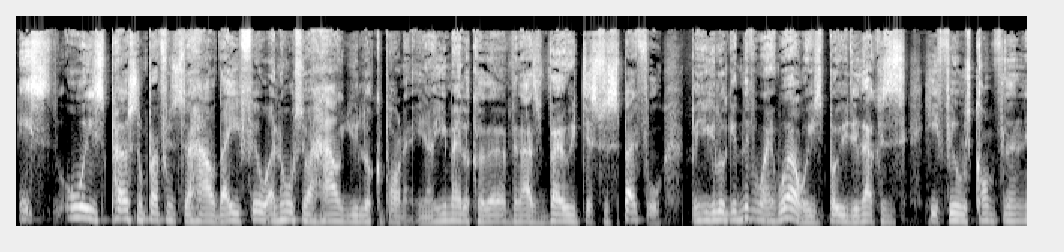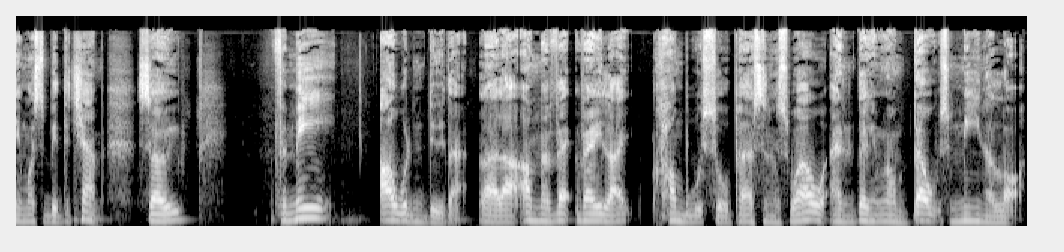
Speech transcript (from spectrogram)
It's always personal preference to how they feel, and also how you look upon it. You know, you may look at it as very disrespectful, but you can look in a different way. Well, he's probably doing that because he feels confident and he wants to be the champ. So, for me, I wouldn't do that. Like, like I'm a ve- very like humble sort of person as well, and don't get me wrong, belts mean a lot.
